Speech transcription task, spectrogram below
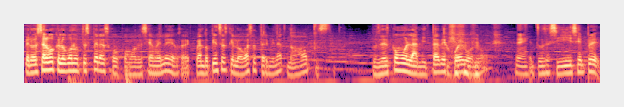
Pero es algo que luego no te esperas, como, como decía Mele. O sea, cuando piensas que lo vas a terminar, no, pues, pues es como la mitad de juego, ¿no? Sí. Entonces sí, siempre,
